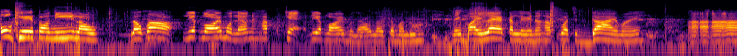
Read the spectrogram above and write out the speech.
โอเคตอนนี้เราเราก็เรียบร้อยหมดแล้วนะครับ แกะเรียบร้อยหมดแล้ว เราจะมาลุ้นในใบแรกกันเลยนะครับ ว่าจะได้ไหมอ่าอ่าอ่าอ่า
